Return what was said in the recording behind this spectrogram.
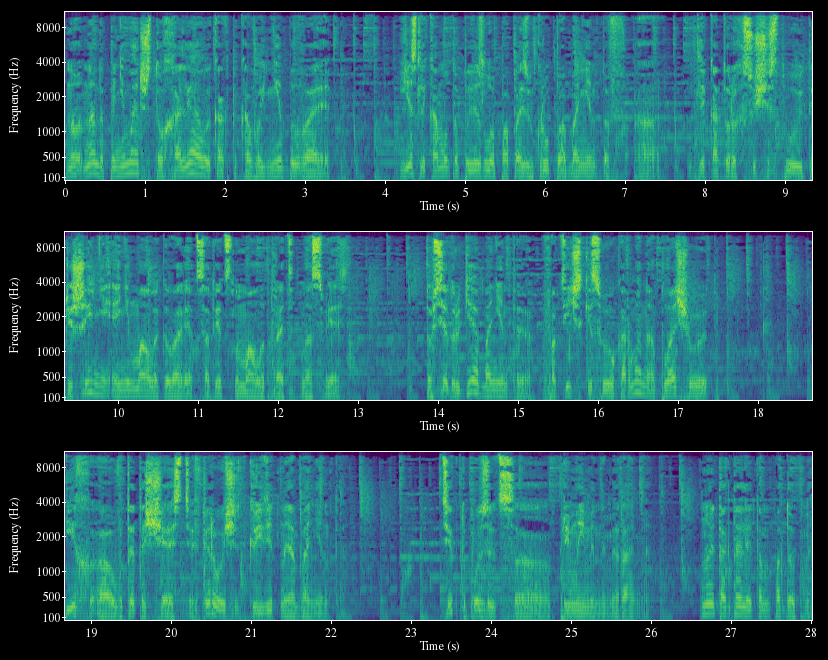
Но надо понимать, что халявы как таковой не бывает. Если кому-то повезло попасть в группу абонентов, а, для которых существует решение, и они мало говорят, соответственно, мало тратят на связь, то все другие абоненты фактически своего кармана оплачивают их а, вот это счастье. В первую очередь кредитные абоненты. Те, кто пользуется прямыми номерами. Ну и так далее и тому подобное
